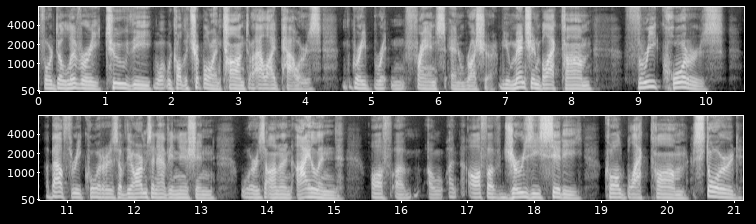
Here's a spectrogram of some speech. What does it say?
for delivery to the what we call the Triple Entente, Allied powers, Great Britain, France, and Russia. You mentioned Black Tom. Three quarters about three quarters of the arms and ammunition was on an island off of, off of Jersey City called Black Tom, stored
